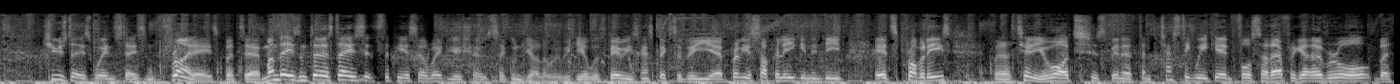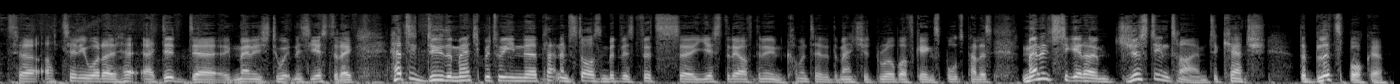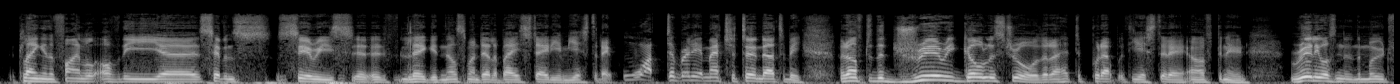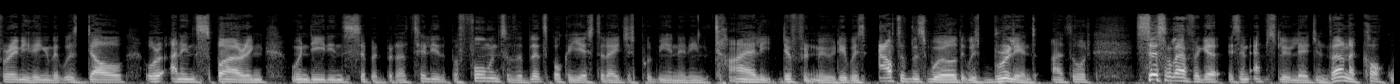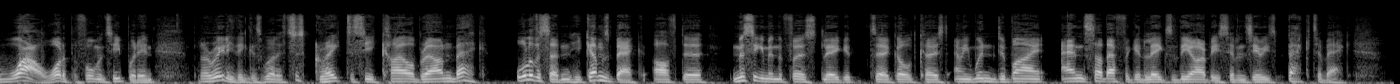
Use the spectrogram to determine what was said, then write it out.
Tuesdays, Wednesdays, and Fridays. But uh, Mondays and Thursdays, it's the PSL radio show Segunjalo, where we deal with various aspects of the uh, Premier Soccer League and indeed its properties. But I'll tell you what, it's been a fantastic weekend for South Africa overall. But uh, I'll tell you what I, ha- I did uh, manage to witness yesterday. Had to do the match between uh, Platinum Stars and Bidvest Wits uh, yesterday afternoon. Commentated the match at Royal Bafokeng Sports Palace. Managed to get home just in time to catch the Blitzbokke playing in the final of the uh, Sevens Series uh, leg at Nelson Mandela Bay Stadium yesterday. What a brilliant match it turned out to be. But after the dreary goalless draw that I had to put up with yesterday afternoon, really wasn't in the mood for anything that was dull or uninspiring or indeed insipid. But I'll tell you, the performance of the Blitzbokke yesterday just put me in an entirely different mood. It was out of this world. It was brilliant. I thought Cecil Africa is an absolute legend. Werner Kok, wow, what a performance he put in. But I really think as well, it's just great to see Kyle Brown back. All of a sudden, he comes back after missing him in the first leg at uh, Gold Coast, and we win Dubai and South African legs of the RB7 Series back to back.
